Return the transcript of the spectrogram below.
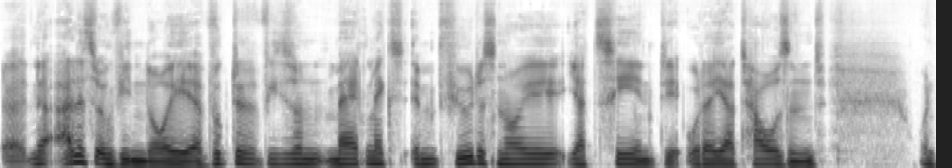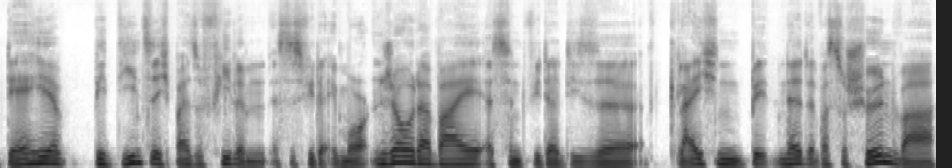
äh, ne, alles irgendwie neu. Er wirkte wie so ein Mad Max im, für das neue Jahrzehnt oder Jahrtausend. Und der hier bedient sich bei so vielem. Es ist wieder Immortan Joe dabei, es sind wieder diese gleichen, ne, was so schön war,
